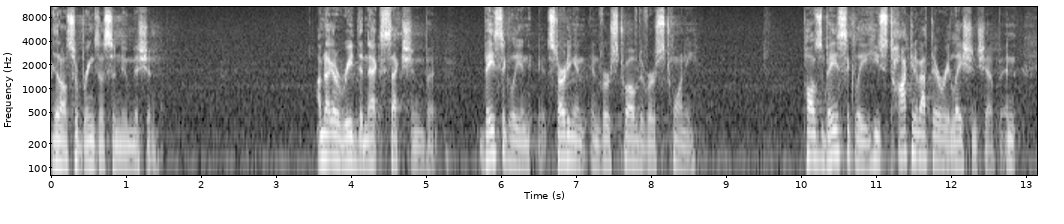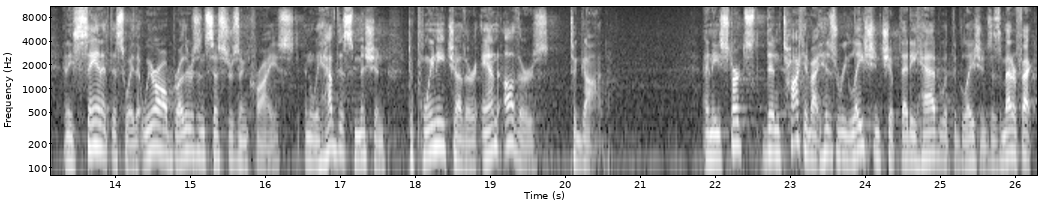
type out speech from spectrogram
it also brings us a new mission. I'm not going to read the next section, but basically, in, starting in, in verse 12 to verse 20, Paul's basically, he's talking about their relationship. And, and he's saying it this way that we're all brothers and sisters in Christ, and we have this mission to point each other and others to God. And he starts then talking about his relationship that he had with the Galatians. As a matter of fact,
